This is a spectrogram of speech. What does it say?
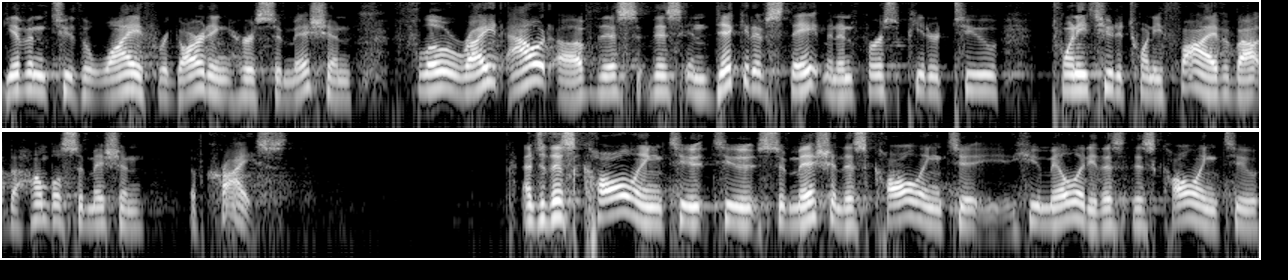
given to the wife regarding her submission flow right out of this, this indicative statement in 1 Peter 2, 22 to 25 about the humble submission of Christ. And so, this calling to, to submission, this calling to humility, this, this calling to,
